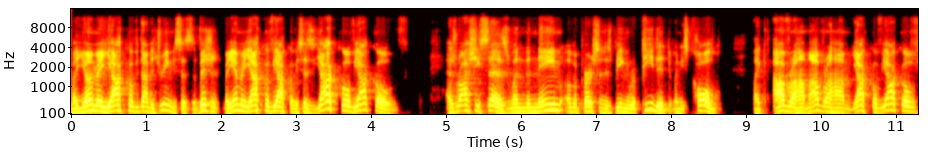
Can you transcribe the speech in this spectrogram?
Vayomer Yaakov, not a dream, he says the vision. Vayomer Yaakov, Yaakov. He says, Yaakov, Yaakov. As Rashi says, when the name of a person is being repeated, when he's called like Avraham, Avraham, Yaakov, Yaakov,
